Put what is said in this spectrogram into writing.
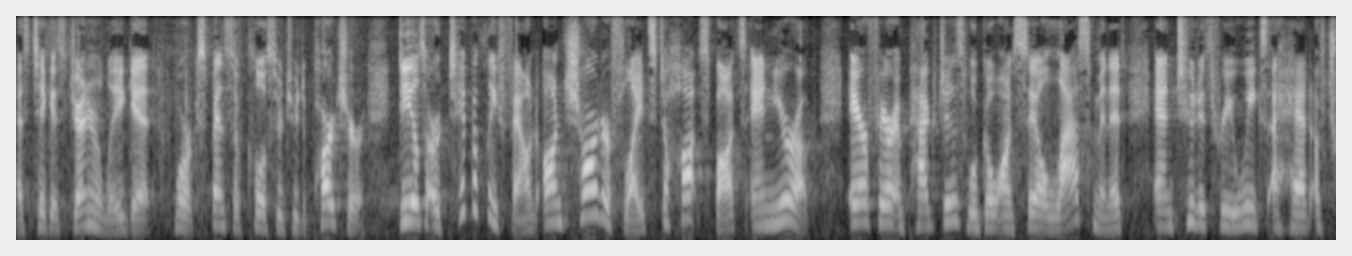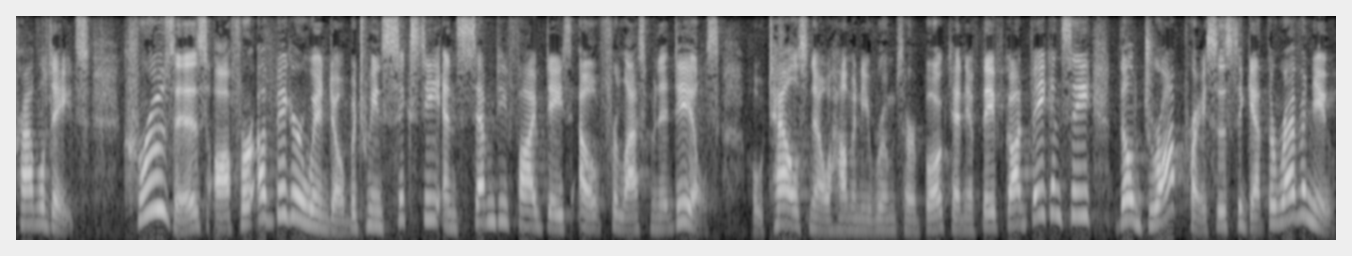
as tickets generally get more expensive closer to departure. Deals are typically found on charter flights to hotspots and Europe. Airfare and packages will go on sale last minute and two to three weeks ahead of travel dates. Cruises offer a bigger window between 60 and 75 days out for last minute deals. Hotels know how many rooms are booked, and if they've got vacancy, they'll drop prices to get the revenue.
